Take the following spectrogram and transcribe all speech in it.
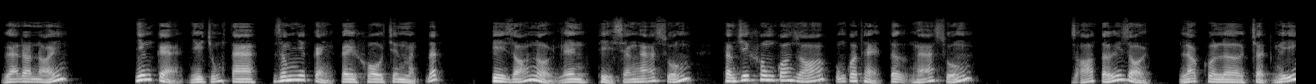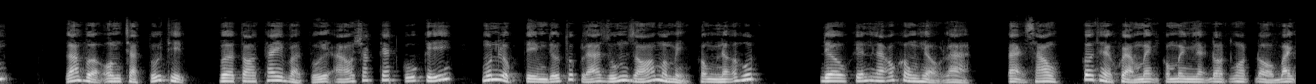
Gã đó nói, những kẻ như chúng ta giống như cảnh cây khô trên mặt đất, khi gió nổi lên thì sẽ ngã xuống, thậm chí không có gió cũng có thể tự ngã xuống. Gió tới rồi, lão Kohler chợt nghĩ. Lão vừa ôm chặt túi thịt, vừa tò thay vào túi áo jacket cũ kỹ, muốn lục tìm điếu thuốc lá rúm gió mà mình không nỡ hút. Điều khiến lão không hiểu là tại sao cơ thể khỏe mạnh của mình lại đột ngột đổ bệnh.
